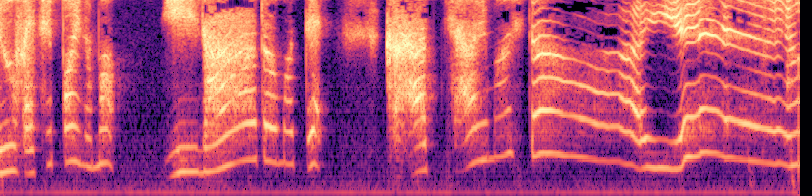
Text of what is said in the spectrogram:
いうフェチっぽいのもいいなぁと思って買っちゃいました。イエーイ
